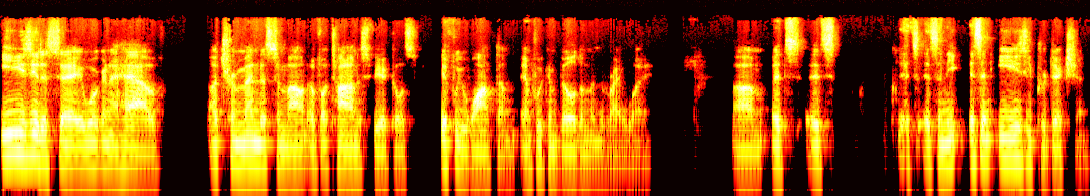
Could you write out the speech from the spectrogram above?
easy to say we're going to have a tremendous amount of autonomous vehicles if we want them, if we can build them in the right way. Um, it's it's it's it's an it's an easy prediction.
